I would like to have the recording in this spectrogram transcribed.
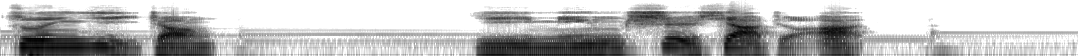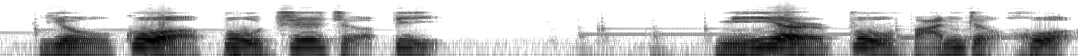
遵义章，以明事下者暗，有过不知者弊，迷而不返者惑，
